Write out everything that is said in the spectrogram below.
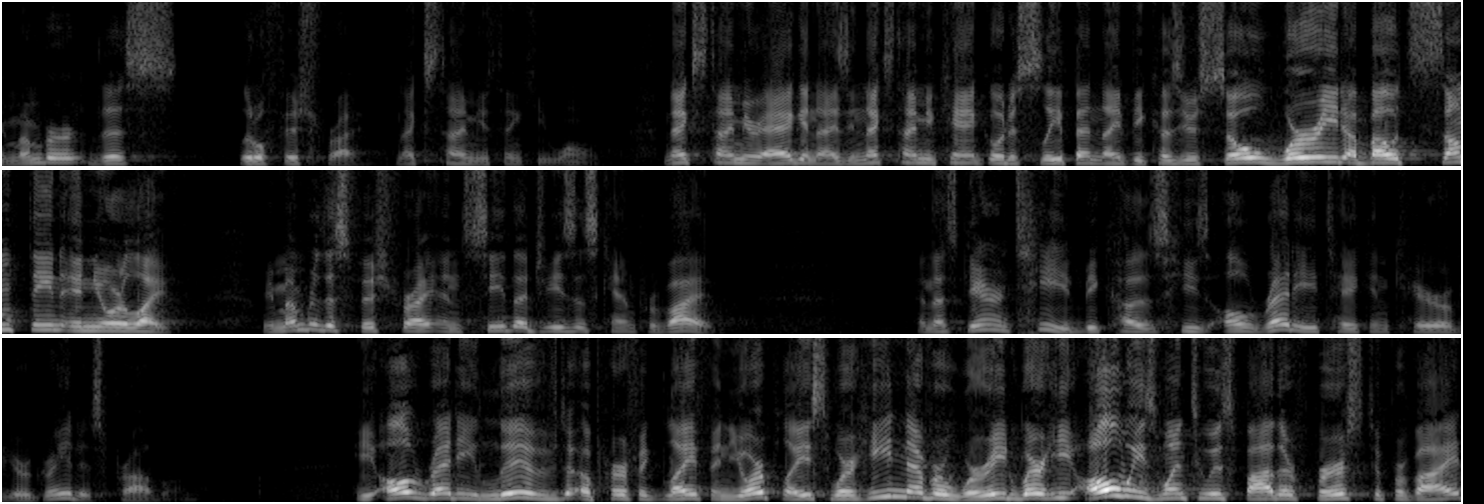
Remember this little fish fry next time you think you won't. Next time you're agonizing, next time you can't go to sleep at night because you're so worried about something in your life. Remember this fish fry and see that Jesus can provide. And that's guaranteed because he's already taken care of your greatest problem. He already lived a perfect life in your place where he never worried, where he always went to his Father first to provide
